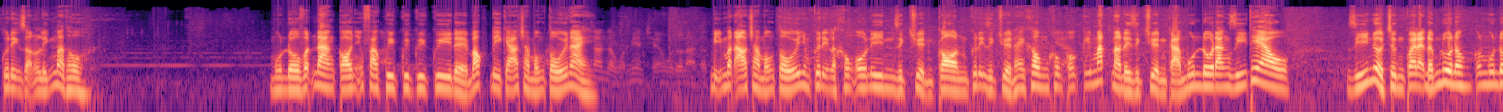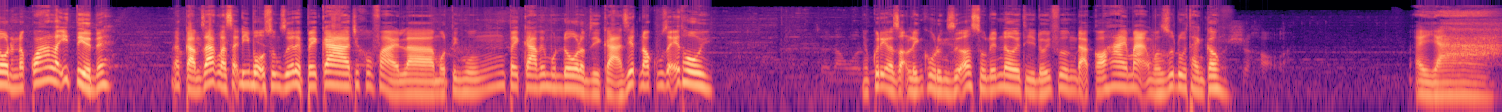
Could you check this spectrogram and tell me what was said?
Quyết định dọn lính mà thôi. Mundo vẫn đang có những pha quy quy quy quy để bóc đi cái áo tràm bóng tối này. Bị mất áo tràm bóng tối nhưng quyết định là không ôn in, dịch chuyển còn, quyết định dịch chuyển hay không không có cái mắt nào để dịch chuyển. Cả Mundo đang dí theo, dí nửa chừng quay lại đấm luôn không? Con Mundo này nó quá là ít tiền đấy. Nó cảm giác là sẽ đi bộ xuống dưới để PK chứ không phải là một tình huống PK với Mundo làm gì cả. Giết nó cũng dễ thôi nhưng quyết định là dọn lính khu đường giữa, xuống đến nơi thì đối phương đã có hai mạng và rút lui thành công. Ây da.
